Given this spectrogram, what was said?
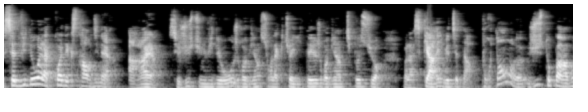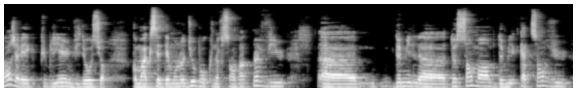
Cette vidéo, elle a quoi d'extraordinaire? Ah, Rien. C'est juste une vidéo, je reviens sur l'actualité, je reviens un petit peu sur voilà ce qui arrive, etc. Pourtant, euh, juste auparavant, j'avais publié une vidéo sur comment accéder mon audiobook, 929 vues, euh, 2200 membres, 2400 vues.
